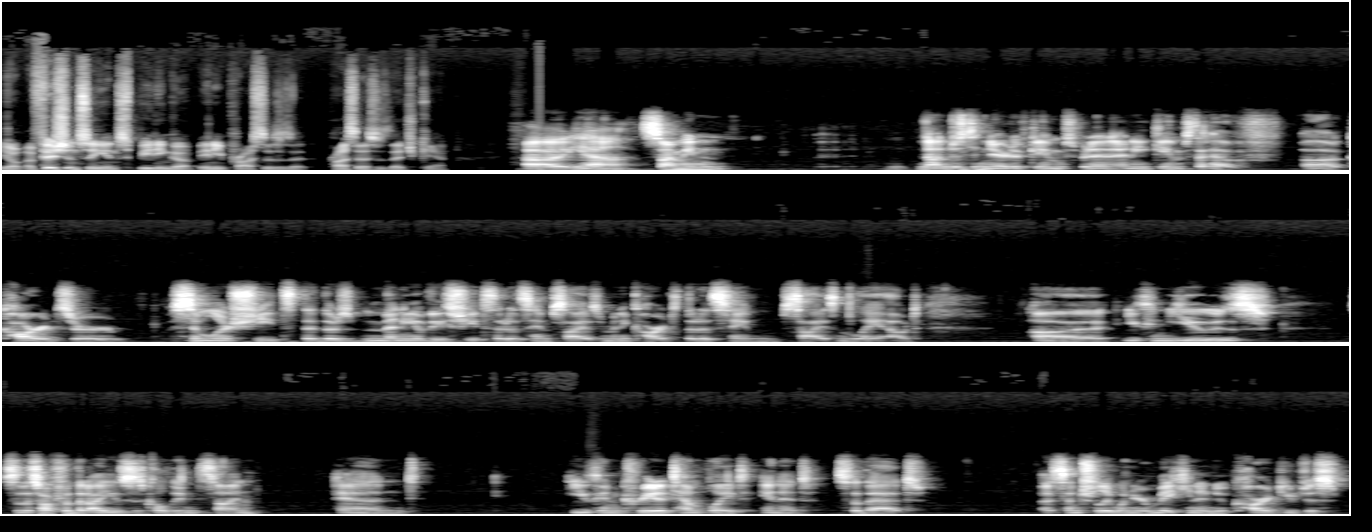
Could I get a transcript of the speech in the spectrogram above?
you know efficiency and speeding up any processes that processes that you can. Uh, yeah. So I mean, not just in narrative games, but in any games that have uh, cards or similar sheets. That there's many of these sheets that are the same size, or many cards that are the same size and layout. Uh, you can use so the software that I use is called InDesign, and you can create a template in it so that essentially when you're making a new card, you just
